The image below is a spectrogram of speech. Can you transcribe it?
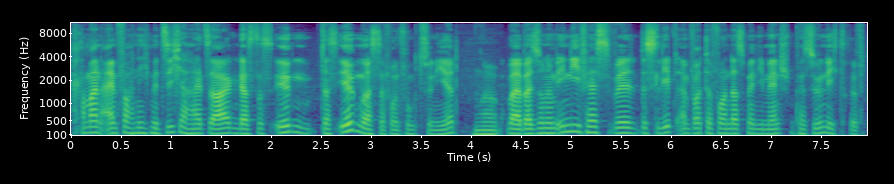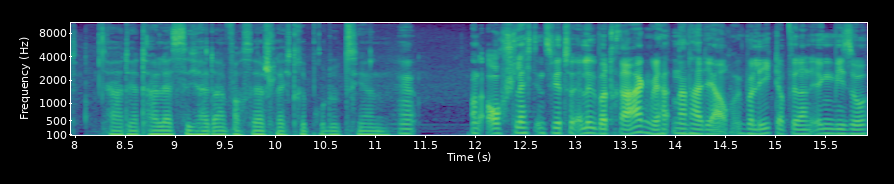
kann man einfach nicht mit Sicherheit sagen, dass das irgend, dass irgendwas davon funktioniert. Ja. Weil bei so einem Indie-Festival, das lebt einfach davon, dass man die Menschen persönlich trifft. ja, der Teil lässt sich halt einfach sehr schlecht reproduzieren. Und auch schlecht ins Virtuelle übertragen. Wir hatten dann halt ja auch überlegt, ob wir dann irgendwie so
